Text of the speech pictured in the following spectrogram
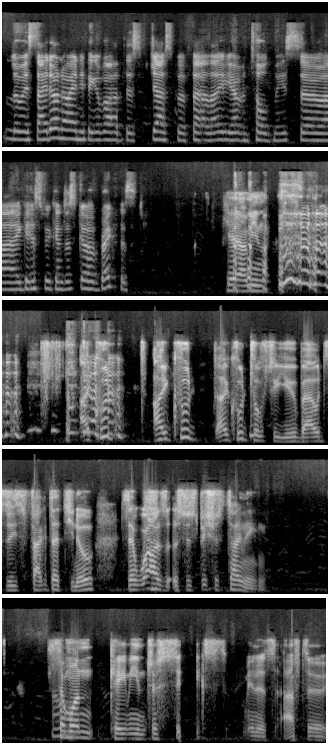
Lewis, I don't know anything about this Jasper fella. You haven't told me, so uh, I guess we can just go have breakfast. Yeah, I mean, I could, I could, I could talk to you about this fact that you know there was a suspicious timing. Someone came in just six minutes after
